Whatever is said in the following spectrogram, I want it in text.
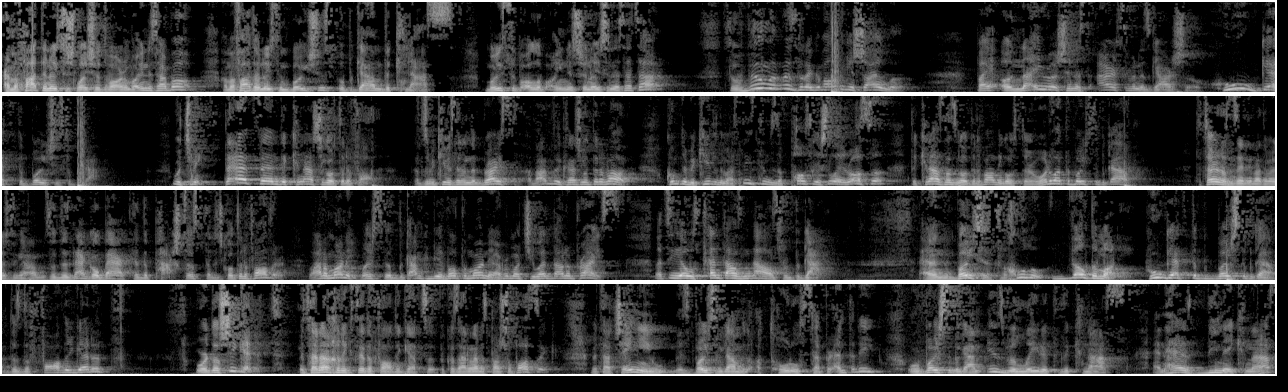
am Vater neus shloish dvarim, va ines arba, am Vater neus in boishes up gam ve knas, moist of all of eines neus in esatzar. So will man wissen, a gewaltige Scheile, by Onaira shenes arsev and garsho, who gets the boishes of gam? Which means, that's then the knas should go to the father. What Bekiva said in the Bryce. About the knas go to the father. Come to Bekiva, the Masnistim, is a posche shloi rosa, the knas doesn't go to the father, goes to her. What about the boishes of gam? The Torah doesn't say anything about the Gam, so does that go back to the pashtus? Then it's go to the father. A lot of money. The Begam can be a vote of money, however much he went down in price. Let's say he owes $10,000 for Begam. And Boises, V'chulu, vote of money. Who gets the Boises Begam? Does the father get it? Or does she get it? Mitzarech, you say the father gets it, because I don't have a special pasuk. Mitzacheni, is Boises Begam a total separate entity? Or Boises Begam is related to the Knas, and has Dine Knas,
